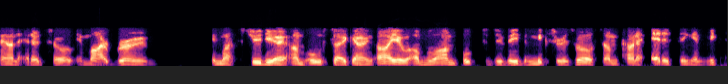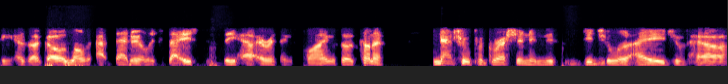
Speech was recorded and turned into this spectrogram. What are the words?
sound editorial in my room, in my studio, I'm also going, oh yeah, well, I'm booked to do be the mixer as well. So I'm kind of editing and mixing as I go along at that early stage to see how everything's playing. So it's kind of natural progression in this digital age of how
